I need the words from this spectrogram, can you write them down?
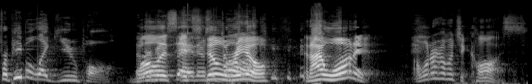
For people like you, Paul. Well, it's, say it's still real, and I want it. I wonder how much it costs.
